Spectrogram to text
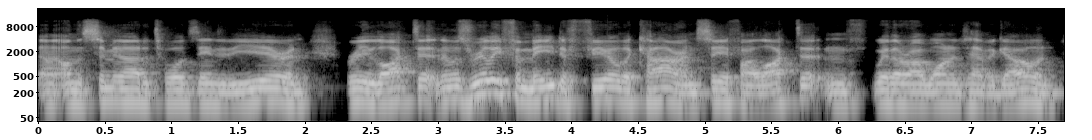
uh, on the simulator towards the end of the year and really liked it. And it was really for me to feel the car and see if I liked it and whether I wanted to have a go. And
